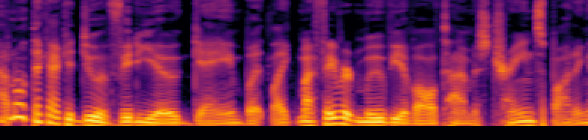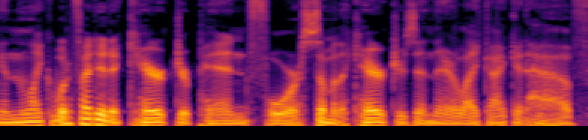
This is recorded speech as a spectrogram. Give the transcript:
I don't think I could do a video game, but like my favorite movie of all time is Trainspotting. And like, what if I did a character pin for some of the characters in there? Like, I could have,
